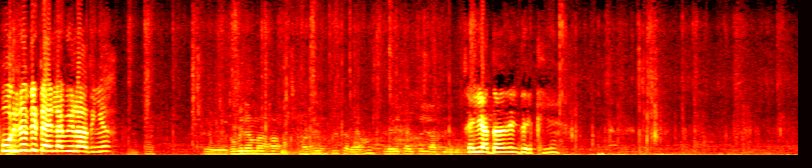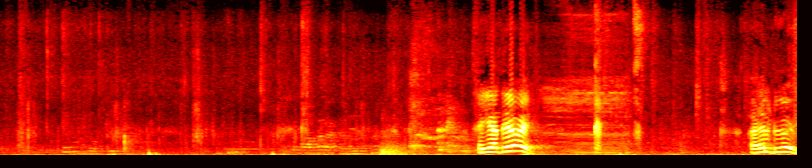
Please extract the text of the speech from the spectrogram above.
ਪੂਰੀ ਨਾ ਦੀ ਟੈਲਾਂ ਵੀ ਲਾਤੀਆਂ ਤੇ ਰੁਕ ਜਾ ਮੈਂ ਹਾਂ ਮੜੇ ਉੱਤੇ ਕਰਿਆ ਹਾਂ ਲੈ ਚੱਲ ਤੇ ਯਾਦ ਦੇ ਦੋ ਸਹੀ ਯਾਦਾਂ ਦੀ ਦੇਖੀਏ। ਸਹੀ ਯਾਦ ਹੈ ਓਏ। ਆਇਲ ਡੂ ਓਏ।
